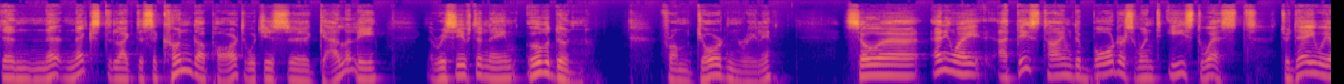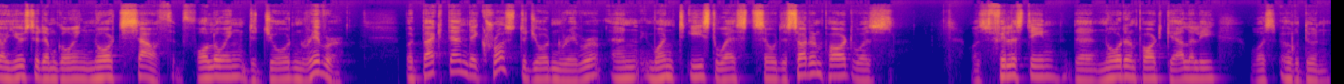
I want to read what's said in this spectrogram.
the ne- next, like the Secunda part, which is uh, Galilee, receives the name Urdun from Jordan, really. So, uh, anyway, at this time, the borders went east west. Today, we are used to them going north south, following the Jordan River. But back then, they crossed the Jordan River and went east west. So, the southern part was, was Filastin, the northern part, Galilee, was Urdun.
